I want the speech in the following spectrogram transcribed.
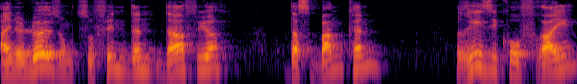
eine Lösung zu finden dafür, dass Banken risikofrei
